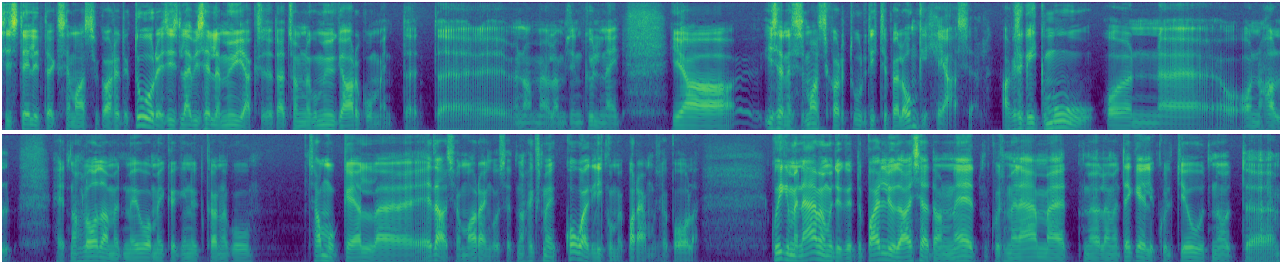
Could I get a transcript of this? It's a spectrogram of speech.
siis tellitakse maastikuarhitektuur ja siis läbi selle müüakse seda, et see on nagu müügiargument, et eh, noh, me oleme siin küll näinud. ja iseenesest maastikuarhitektuur tihtipeale ongi hea seal, aga see kõik muu on, eh, on halb. et noh, loodame, et me jõuame ikkagi nüüd ka nagu sammuke jälle edasi oma arengus, et noh, eks me kogu aeg liigume paremuse poole kuigi me näeme muidugi, et paljud asjad on need, kus me näeme, et me oleme tegelikult jõudnud äh,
